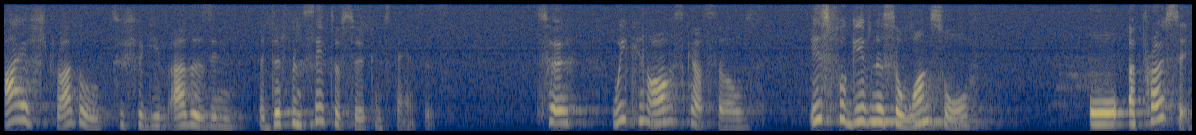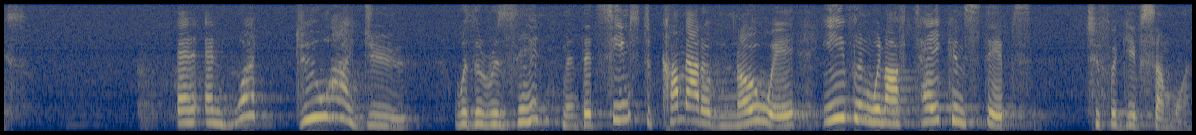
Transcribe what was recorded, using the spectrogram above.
I have struggled to forgive others in a different set of circumstances. So we can ask ourselves is forgiveness a once off or a process? And, and what do I do with a resentment that seems to come out of nowhere, even when I've taken steps to forgive someone.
